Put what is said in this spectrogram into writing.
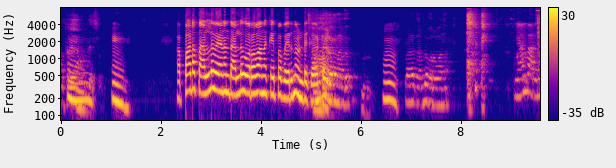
അത്രയാണ് ഉദ്ദേശം അപ്പാടെ തള്ളു വേണം. തള്ളു കുറവാന്നൊക്കെ ഇപ്പൊ വരുന്നുണ്ട്. കേട്ടോ. ഞാൻ പറഞ്ഞു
